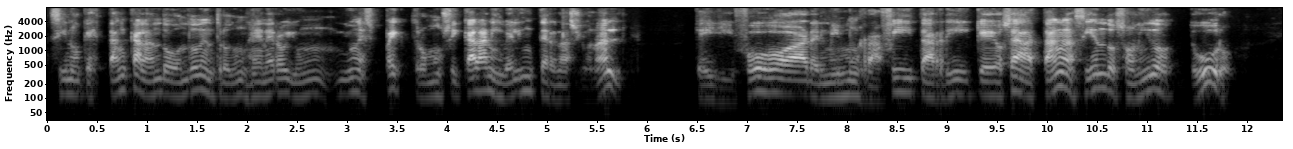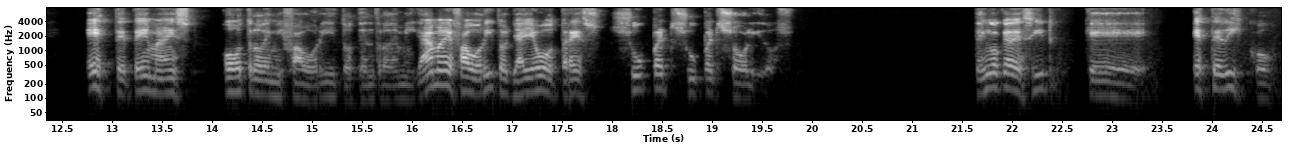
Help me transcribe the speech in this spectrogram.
sino que están calando hondo dentro de un género y un, espectro musical a nivel internacional. KG Ford, el mismo Rafita, Rique, o sea, están haciendo sonidos duros. Este tema es otro de mis favoritos. Dentro de mi gama de favoritos ya llevo tres súper, súper sólidos. Tengo que decir que este disco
